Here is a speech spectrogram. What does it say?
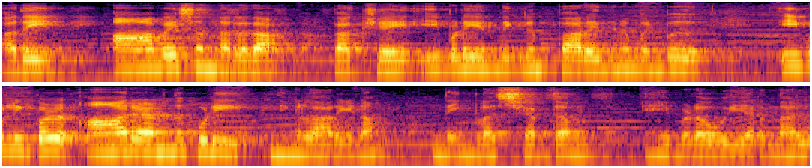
അതെ ആവേശം നല്ലതാ. പക്ഷേ ഇവിടെ എന്തെങ്കിലും പറയുന്നതിന് മുൻപ് ഇവളിപ്പോൾ ആരാണെന്ന് കൂടി നിങ്ങൾ അറിയണം. നിങ്ങളെ ശബ്ദം ഇവിടെ ഉയർന്നാൽ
